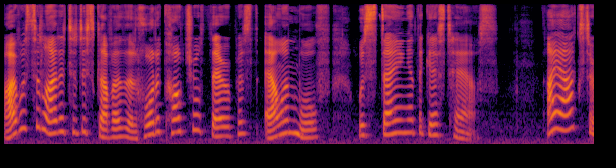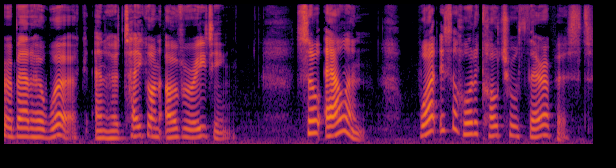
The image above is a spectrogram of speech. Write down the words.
I was delighted to discover that horticultural therapist Ellen Wolf was staying at the guest house. I asked her about her work and her take on overeating. So, Ellen, what is a horticultural therapist?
